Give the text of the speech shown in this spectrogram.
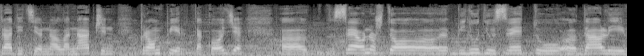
tradicionalan način, krompir takođe, sve ono što bi ljudi u svetu dali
